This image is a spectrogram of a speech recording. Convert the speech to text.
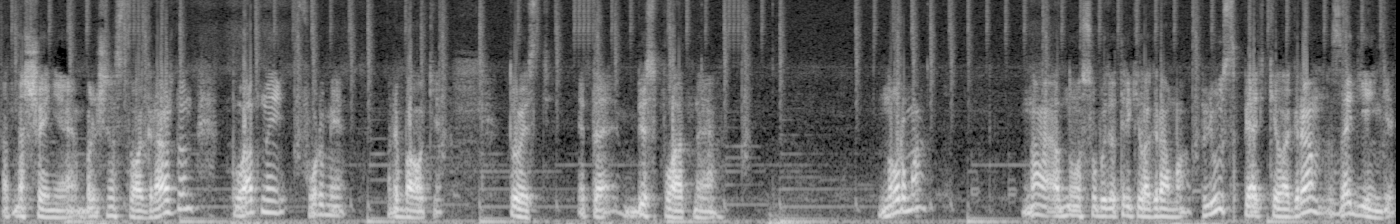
отношение большинства граждан к платной форме рыбалки. То есть это бесплатная норма на одну особу это 3 килограмма плюс 5 килограмм за деньги.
